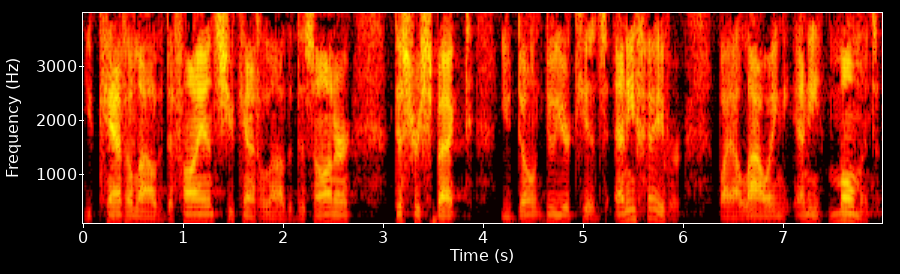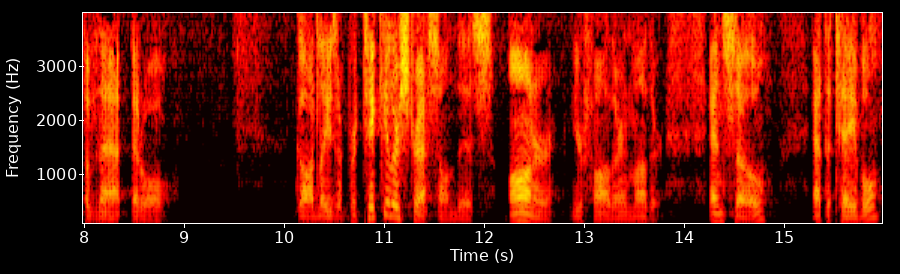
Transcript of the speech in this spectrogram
You can't allow the defiance, you can't allow the dishonor, disrespect. You don't do your kids any favor by allowing any moment of that at all. God lays a particular stress on this honor your father and mother. And so, at the table,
